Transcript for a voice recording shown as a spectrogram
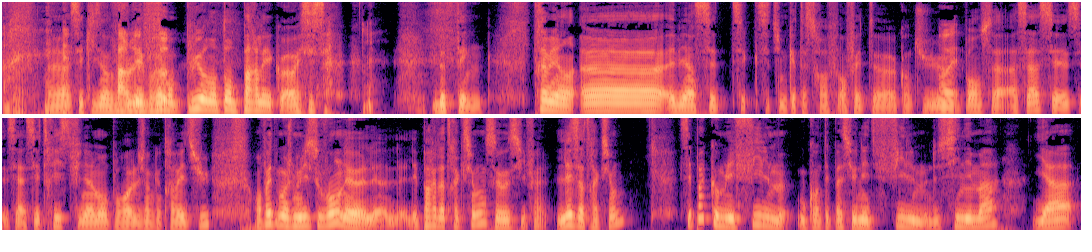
euh, c'est qu'ils en voulaient vraiment plus en entendre parler, quoi. Ouais, c'est ça. The Thing. Très bien. Euh, eh bien, c'est une catastrophe en fait euh, quand tu penses à, ça. C'est assez triste finalement pour euh, les gens qui ont travaillé dessus. En fait, moi je me dis souvent les, les, parcs d'attractions, c'est aussi, enfin, les attractions. C'est pas comme les films où quand t'es passionné de films, de cinéma, il y a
